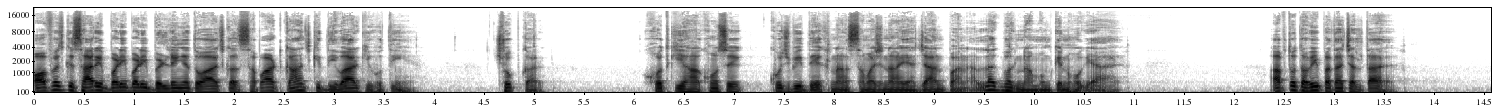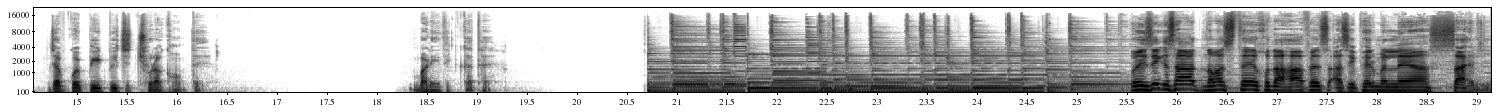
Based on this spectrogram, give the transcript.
ऑफ़िस की सारी बड़ी बड़ी बिल्डिंगें तो आजकल सपाट कांच की दीवार की होती हैं। छुप कर खुद की आँखों से कुछ भी देखना, समझना या जान पाना लगभग नामुमकिन हो गया है। अब तो तभी पता चलता है, जब कोई पीठ पीछे छुरा खोपते। बड़ी दिक्कत है। तो इसी के साथ नमस्ते, खुदा हाफिज। असी फिर मिलने साहिब जी।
